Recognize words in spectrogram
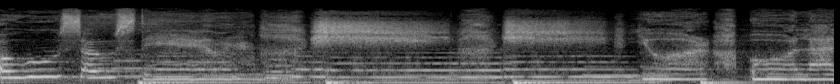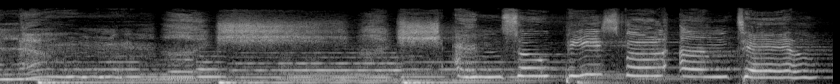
Oh so still. Shh, shh, you're all alone. Shh, shh, and so peaceful until.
